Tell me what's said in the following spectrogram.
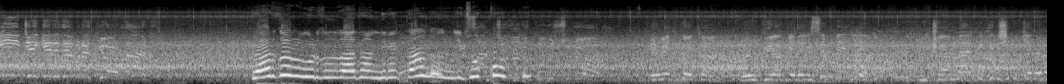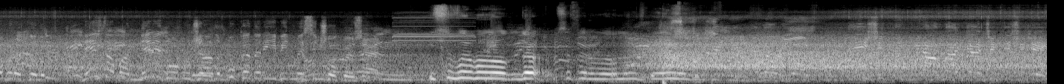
iyice geride bırakıyorlar. Rardor vurdu zaten direkten döndü. Çok korktum. Evet Gökhan, övgü hak eden isim belli. Mükemmel bitirişi bir kenara bırakalım. Ne zaman nerede olacağını bu kadar iyi bilmesi çok özel. 1-0 mı oldu? 4-0 mı? Onu bilemedik. Oluyor. Değişiklik birazdan gerçekleşecek.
